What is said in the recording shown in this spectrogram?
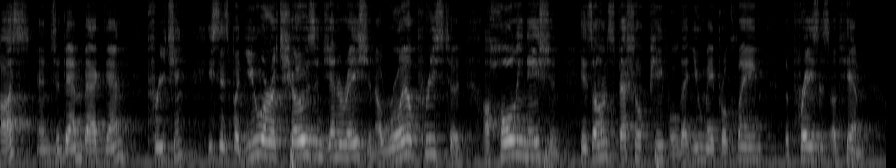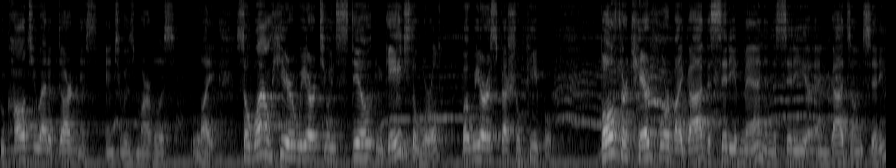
us and to them back then preaching. He says, But you are a chosen generation, a royal priesthood, a holy nation his own special people, that you may proclaim the praises of him who called you out of darkness into his marvelous light. So while here we are to instill, engage the world, but we are a special people. Both are cared for by God, the city of man and the city uh, and God's own city,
